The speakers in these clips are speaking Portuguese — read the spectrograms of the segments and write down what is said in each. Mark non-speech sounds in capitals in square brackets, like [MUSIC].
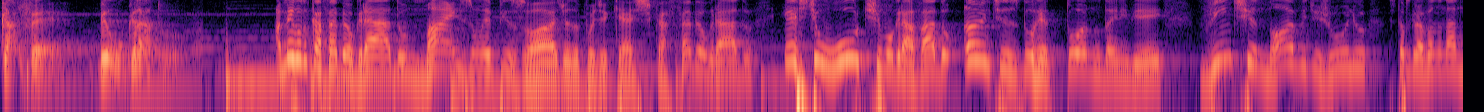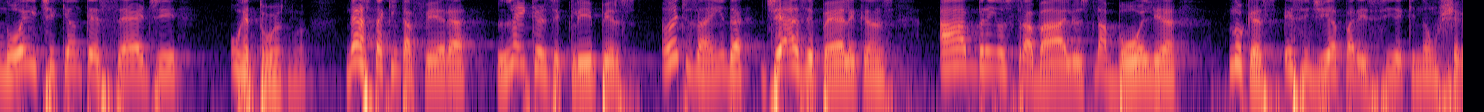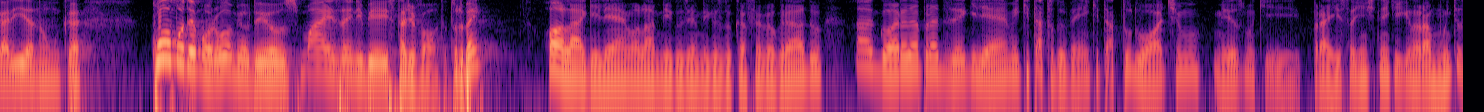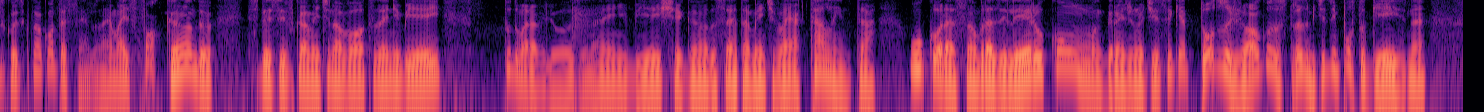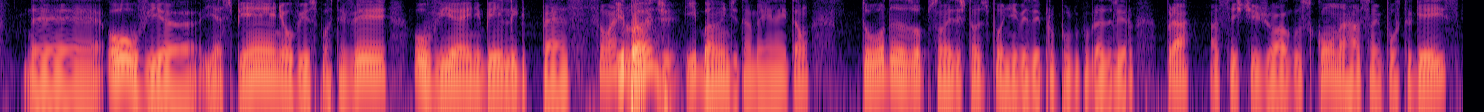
Café Belgrado. Amigo do Café Belgrado, mais um episódio do podcast Café Belgrado. Este o último gravado antes do retorno da NBA, 29 de julho. Estamos gravando na noite que antecede o retorno. Nesta quinta-feira, Lakers e Clippers, antes ainda, Jazz e Pelicans abrem os trabalhos na bolha. Lucas, esse dia parecia que não chegaria nunca. Como demorou, meu Deus, mas a NBA está de volta. Tudo bem? Olá, Guilherme. Olá, amigos e amigas do Café Belgrado. Agora dá para dizer, Guilherme, que tá tudo bem, que tá tudo ótimo, mesmo que para isso a gente tem que ignorar muitas coisas que estão acontecendo, né? Mas focando especificamente na volta da NBA, tudo maravilhoso, né? A NBA chegando certamente vai acalentar o coração brasileiro com uma grande notícia que é todos os jogos transmitidos em português, né? É, ou via ESPN, ou via Sport TV, ou via NBA League Pass. São essas e Band. E Band também, né? Então, todas as opções estão disponíveis aí para o público brasileiro para assistir jogos com narração em português.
